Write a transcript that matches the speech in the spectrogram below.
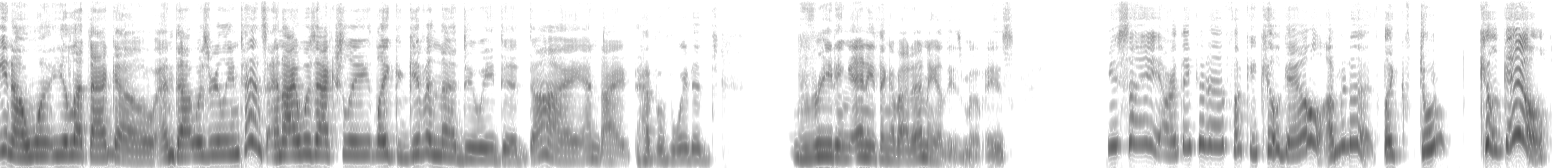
you know, when you let that go, and that was really intense. And I was actually like, given that Dewey did die, and I have avoided reading anything about any of these movies. You say, are they gonna fucking kill Gale? I'm gonna like, don't kill Gale.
